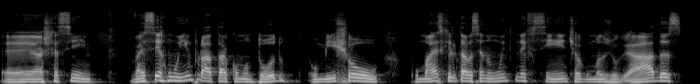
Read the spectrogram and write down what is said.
É, acho que assim, vai ser ruim pro ataque como um todo. O Mitchell, por mais que ele estava sendo muito ineficiente em algumas jogadas,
